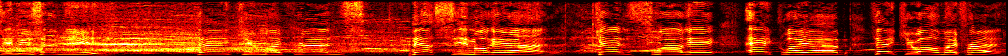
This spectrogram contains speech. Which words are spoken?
Merci, mes amis. Thank you, my friends. Merci, Montréal. Quelle soirée incroyable. Thank you all, my friends.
